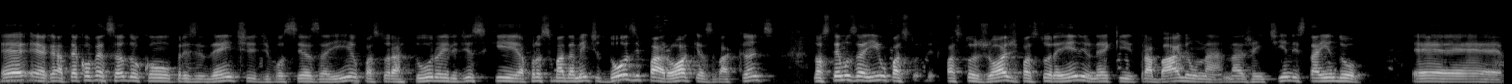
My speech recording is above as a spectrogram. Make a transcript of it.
É, é, até conversando com o presidente de vocês aí, o pastor Arturo, ele disse que aproximadamente 12 paróquias vacantes. Nós temos aí o pastor, pastor Jorge, pastor Enio, né, que trabalham na, na Argentina, está indo é,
